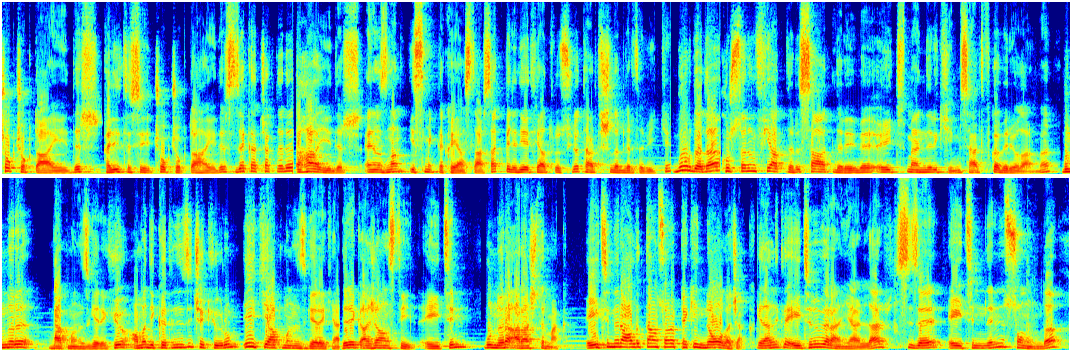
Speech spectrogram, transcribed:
çok çok daha iyidir. Kalitesi çok çok daha iyidir. Size katacakları daha iyidir. En azından İSMEK'le kıyaslarsak belediye tiyatrosuyla tartışılabilir tabii ki. Burada da kursların fiyatları, saatleri ve eğitmenleri kim, sertifika veriyorlar mı? Bunları bakmanız gerekiyor. Ama dikkatinizi çekiyorum. İlk yapmanız gereken direkt ajans değil, eğitim bunları araştırmak. Eğitimleri aldıktan sonra peki ne olacak? Genellikle eğitimi veren yerler size eğitimlerin sonunda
